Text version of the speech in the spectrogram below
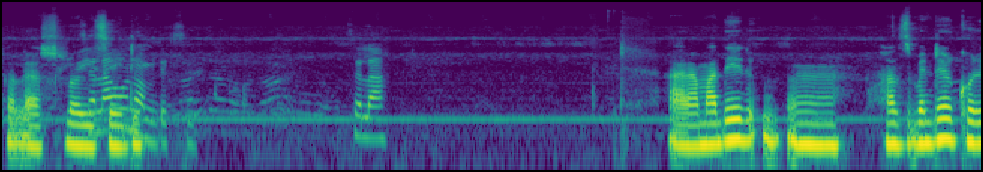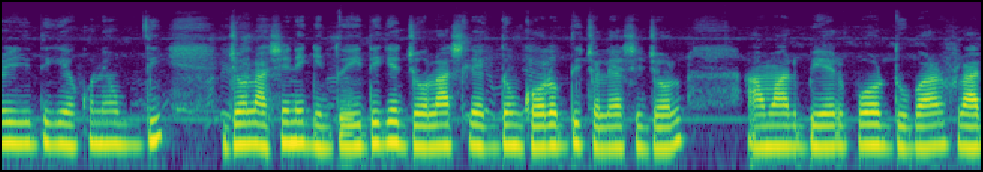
চলে আসলো এই সাইডে না আর আমাদের হাজব্যান্ডের ঘরের এইদিকে ওখানে অবধি জল আসেনি, কিন্তু এইদিকে জল আসলে একদম ঘর অবধি চলে আসে জল। আমার বিয়ের পর দুবার ফ্লাড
